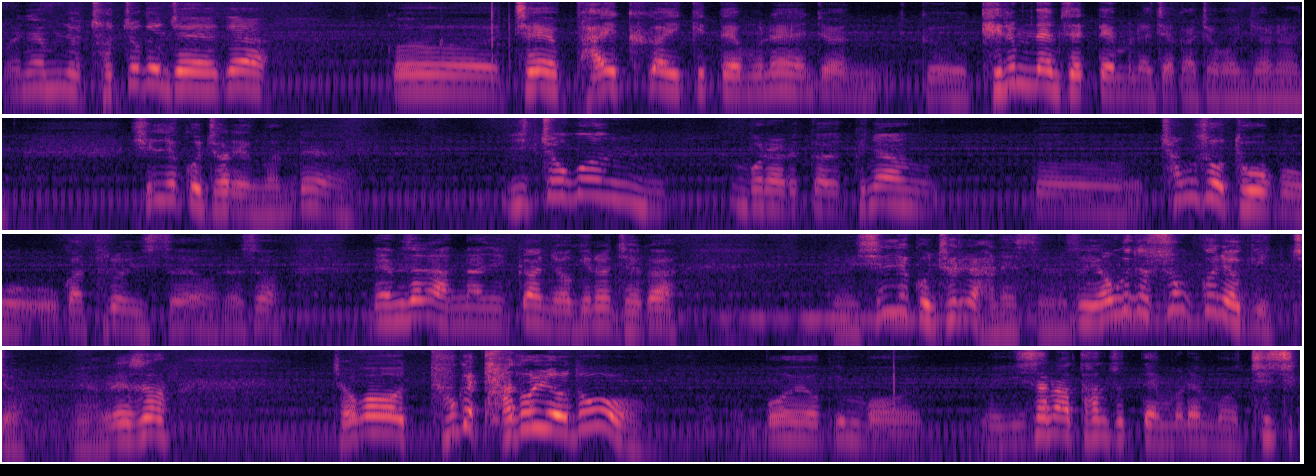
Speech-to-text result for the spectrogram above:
왜냐면 저쪽에 제가 그 제 바이크가 있기 때문에 이제 그 기름 냄새 때문에 제가 저건 저는 실리콘 처리한 건데 이쪽은 뭐랄까 그냥 그 청소 도구가 들어 있어요. 그래서 냄새가 안 나니까 여기는 제가 그 실리콘 처리를 안 했어요. 그래서 여기도 숨근육이 있죠. 예, 그래서 저거 두 개 다 돌려도 뭐 여기 뭐 이산화탄소 때문에 뭐 지식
